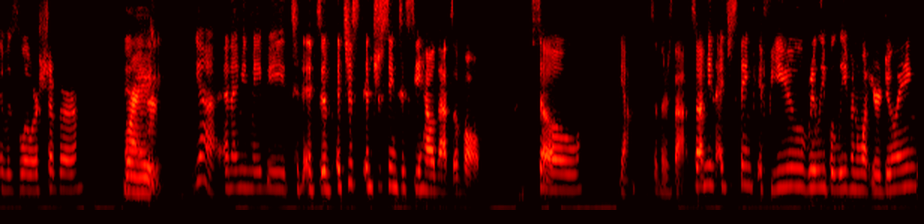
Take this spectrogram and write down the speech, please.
it was lower sugar. Right. Yeah and i mean maybe to, it's a, it's just interesting to see how that's evolved. So yeah so there's that. So i mean i just think if you really believe in what you're doing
